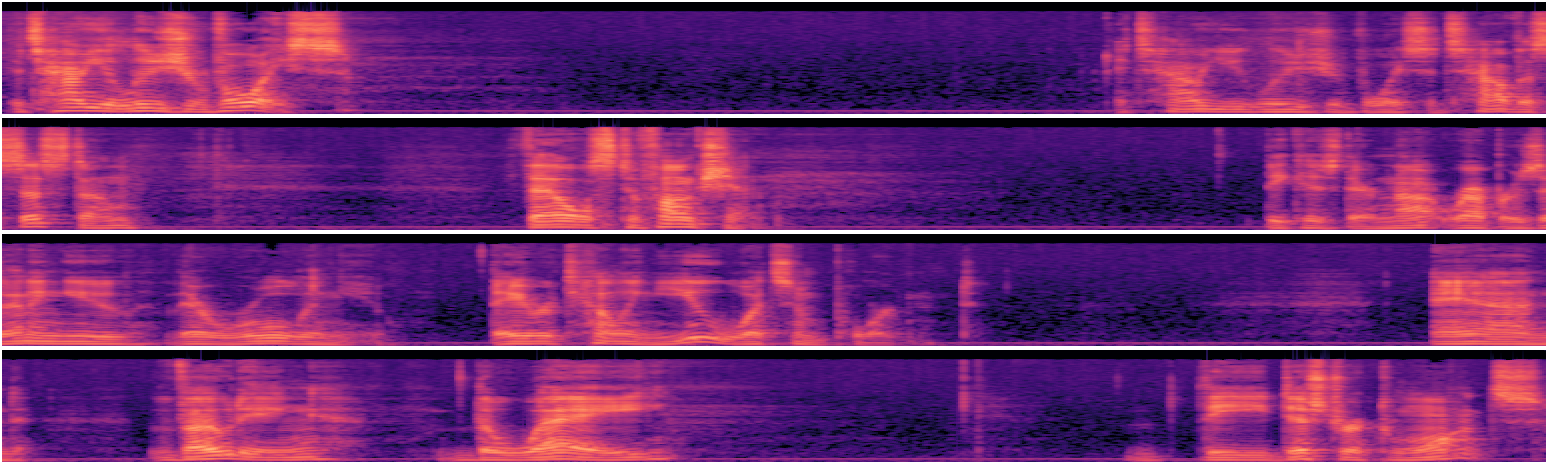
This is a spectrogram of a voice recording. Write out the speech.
It's how you lose your voice. It's how you lose your voice. It's how the system fails to function. Because they're not representing you, they're ruling you. They are telling you what's important. And voting the way the district wants,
